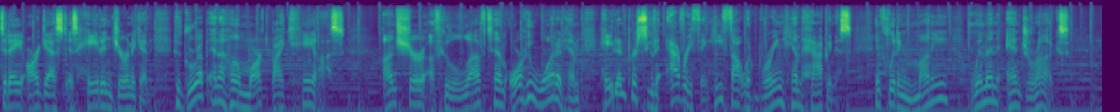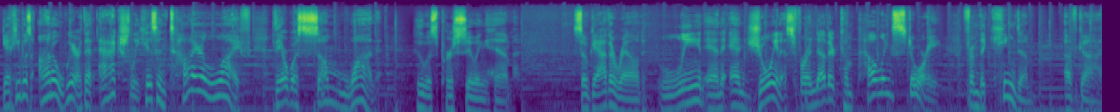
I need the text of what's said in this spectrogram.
Today, our guest is Hayden Jernigan, who grew up in a home marked by chaos. Unsure of who loved him or who wanted him, Hayden pursued everything he thought would bring him happiness, including money, women, and drugs. Yet he was unaware that actually his entire life there was someone who was pursuing him. So gather round, lean in, and join us for another compelling story from the kingdom of God.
